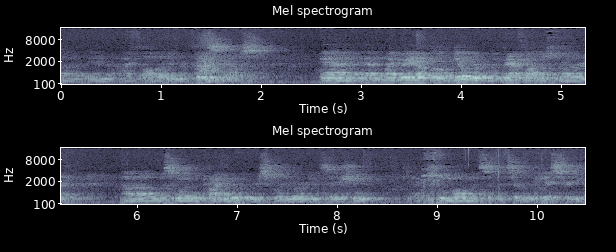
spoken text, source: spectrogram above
uh, and I followed in their footsteps. And, and my great uncle Gilbert, my grandfather's brother, uh, was one of the prime movers for the organization at key moments of its early history.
